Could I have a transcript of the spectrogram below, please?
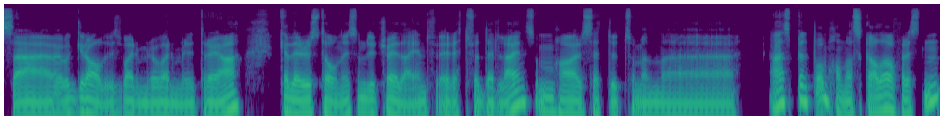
seg gradvis varmere og varmere i trøya. Kaderius Tony, som de trada inn rett før deadline, som har sett ut som en Jeg er spent på om han er skada òg, forresten.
